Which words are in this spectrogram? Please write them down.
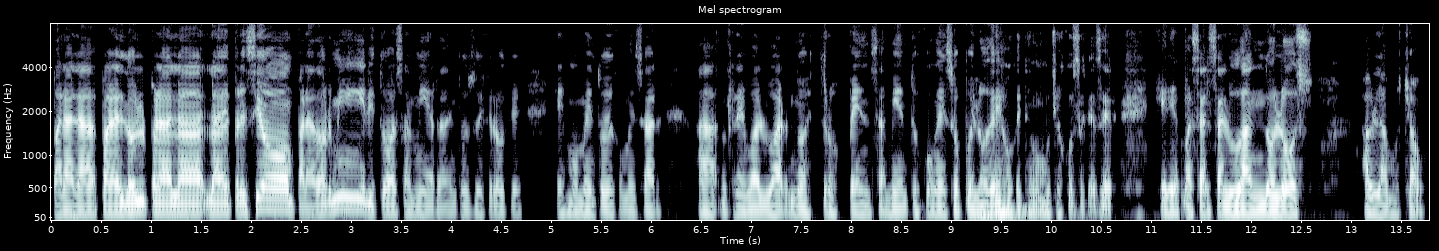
para, la, para, el para la, la, depresión, para dormir y toda esa mierda. Entonces creo que es momento de comenzar a reevaluar nuestros pensamientos. Con eso pues lo dejo, que tengo muchas cosas que hacer. Quería pasar saludándolos. Hablamos, chao.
